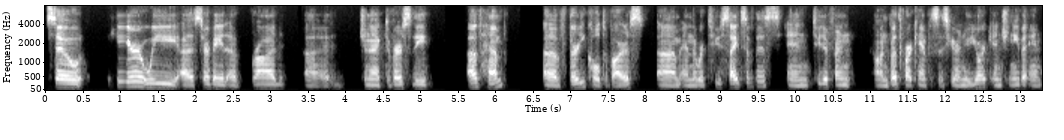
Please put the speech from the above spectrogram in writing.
So here we uh, surveyed a broad uh, genetic diversity of hemp of 30 cultivars, um, and there were two sites of this in two different, on both of our campuses here in New York, in Geneva and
